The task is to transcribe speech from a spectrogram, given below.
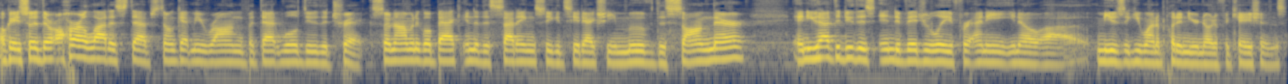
Okay, so there are a lot of steps, don't get me wrong, but that will do the trick. So now I'm to go back into the settings so you can see it actually moved the song there. And you have to do this individually for any, you know, uh, music you want to put in your notifications.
